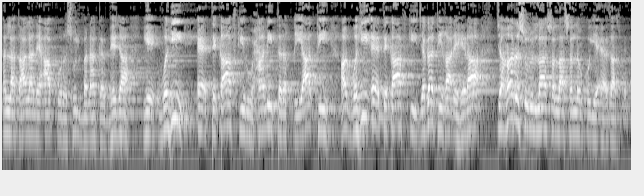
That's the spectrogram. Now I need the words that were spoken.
اللہ تعالیٰ نے آپ کو رسول بنا کر بھیجا۔ یہ وہی اعتکاف کی روحانی ترقیات تھی اور وہی اعتکاف کی جگہ تھی غار ہرا جہاں رسول اللہ صلی اللہ علیہ وسلم کو یہ اعزاز ملا۔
